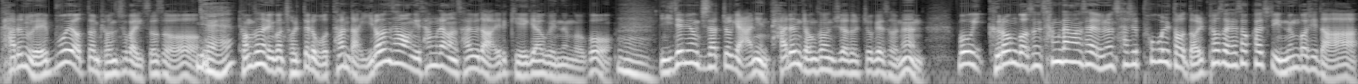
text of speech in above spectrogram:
다른 외부의 어떤 변수가 있어서 예. 경선을 이건 절대로 못한다 이런 상황이 상당한 사유다 이렇게 얘기하고 있는 거고 음. 이재명 지사 쪽이 아닌 다른 경선 주자들 쪽에서는 뭐 그런 것은 상당한 사유는 사실 폭을 더 넓혀서 해석할 수 있는 것이다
